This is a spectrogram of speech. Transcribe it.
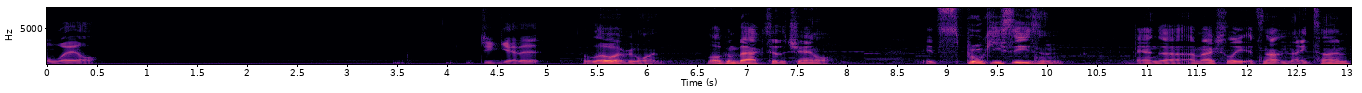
a whale. Did you get it? Hello, everyone. Welcome back to the channel. It's spooky season. And uh, I'm actually, it's not nighttime.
